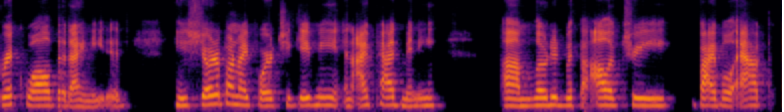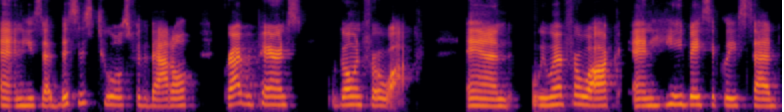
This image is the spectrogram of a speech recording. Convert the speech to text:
brick wall that I needed. He showed up on my porch. He gave me an iPad mini um, loaded with the Olive Tree Bible app. And he said, This is tools for the battle. Grab your parents. We're going for a walk. And we went for a walk. And he basically said,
